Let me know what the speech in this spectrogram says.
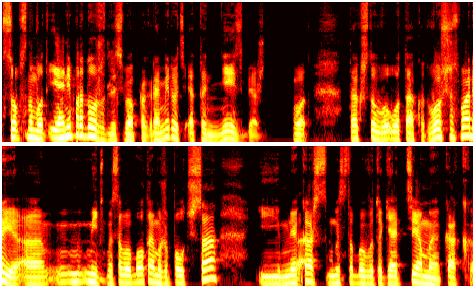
Собственно, вот, и они продолжат для себя программировать, это неизбежно. Вот. Так что вот так вот. В общем, смотри, э, Мить, мы с тобой болтаем уже полчаса, и мне да. кажется, мы с тобой в итоге от темы, как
